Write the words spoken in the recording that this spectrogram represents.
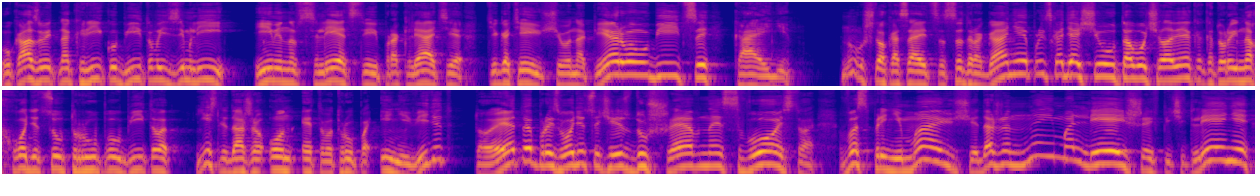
указывает на крик убитого из земли, именно вследствие проклятия, тяготеющего на первом убийце Каине. Ну, что касается содрогания, происходящего у того человека, который находится у трупа убитого, если даже он этого трупа и не видит, то это производится через душевное свойство, воспринимающее даже наималейшее впечатление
